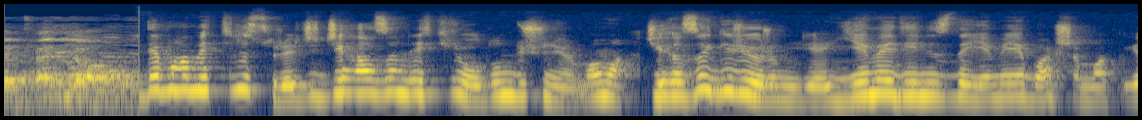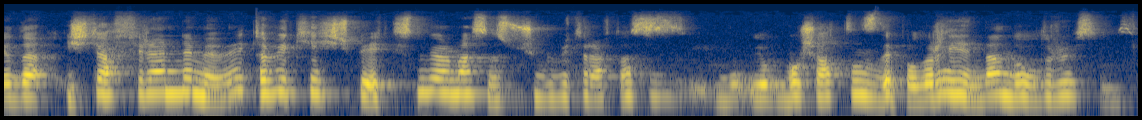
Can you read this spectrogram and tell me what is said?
yeter ya. Devam ettiğiniz sürece cihazların etkili olduğunu düşünüyorum ama cihaza giriyorum diye yemediğinizde yemeye başlamak ya da iştah frenlememek tabii ki hiçbir etkisini görmezsiniz. Çünkü bir taraftan siz bo- boşalttığınız depoları yeniden dolduruyorsunuz.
